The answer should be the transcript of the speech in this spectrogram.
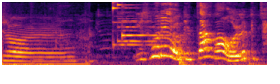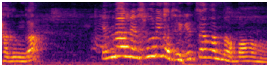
지랄 이 소리가 이렇게 작아? 원래 이렇게 작은가? 옛날에 소리가 되게 작았나 봐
